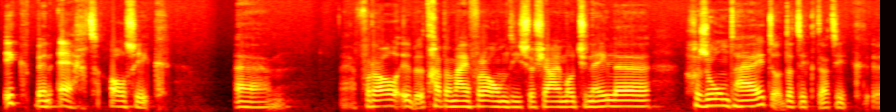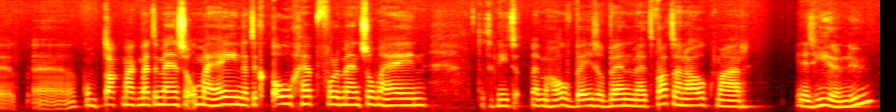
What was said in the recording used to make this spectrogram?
ik ben echt als ik. ehm, nou vooral, het gaat bij mij vooral om die sociaal-emotionele gezondheid. Dat ik, dat ik eh, eh, contact maak met de mensen om me heen. Dat ik oog heb voor de mensen om me heen. Dat ik niet met mijn hoofd bezig ben met wat dan ook, maar in het hier en nu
